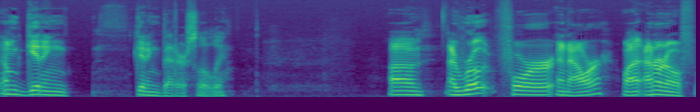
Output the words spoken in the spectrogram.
I'm getting getting better slowly. Um, I wrote for an hour. Well, I don't know if,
